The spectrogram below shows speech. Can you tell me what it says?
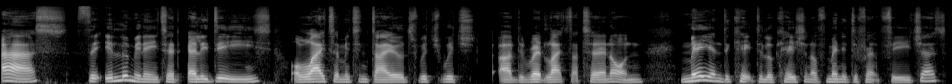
as the illuminated LEDs or light emitting diodes, which which are the red lights that turn on, may indicate the location of many different features,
